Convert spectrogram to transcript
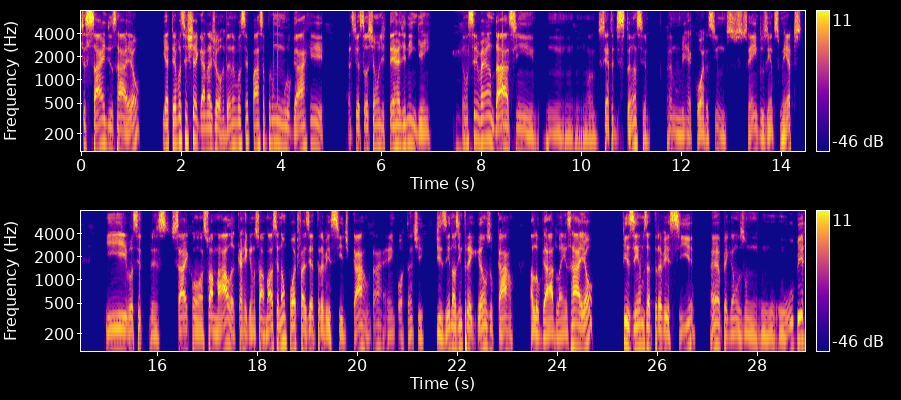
Você sai de Israel e até você chegar na Jordânia, você passa por um lugar que as pessoas chamam de terra de ninguém. Então uhum. você vai andar assim uma certa distância, não me recordo assim, uns 100, 200 metros, e você eh, sai com a sua mala, carregando sua mala, você não pode fazer a travessia de carro, tá? É importante dizer, nós entregamos o carro alugado lá em Israel, fizemos a travessia, né? pegamos um, um, um Uber,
